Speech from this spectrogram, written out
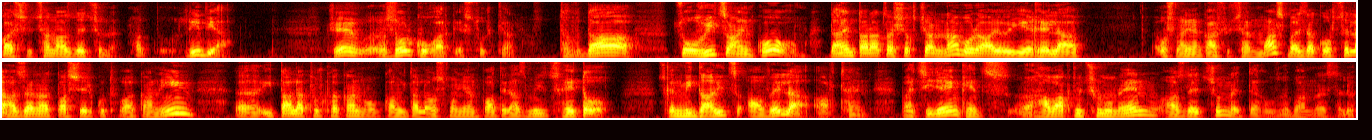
կայսրության ազդեցությունը։ Լիբիա։ Չէ, զոր կուղարկեց Թուրքիան։ Դա ծովից այն կողմ, դա այն տարածաշրջանն է, որը այո եղել է Օսմանյան կայսրության մաս, բայց դա կորցել է 1912 թվականին իտալա-թուրքական կամ իտալա-օսմանյան պատերազմից հետո Իսկն մի դարից ավել է արդեն, բայց իրենք հենց հավակնություն ունեն, ազդեցություն այդտեղ բաննացնելու։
